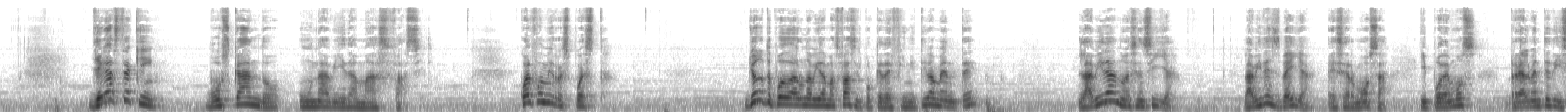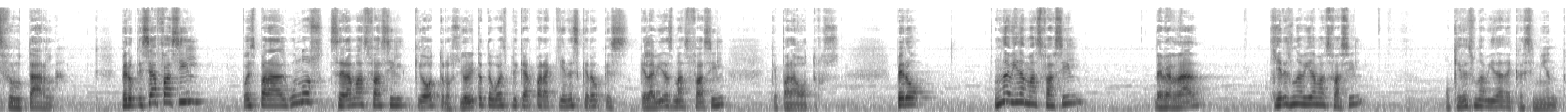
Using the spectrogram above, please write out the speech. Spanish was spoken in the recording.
Llegaste aquí buscando una vida más fácil. ¿Cuál fue mi respuesta? Yo no te puedo dar una vida más fácil porque definitivamente la vida no es sencilla. La vida es bella, es hermosa y podemos realmente disfrutarla. Pero que sea fácil, pues para algunos será más fácil que otros. Y ahorita te voy a explicar para quienes creo que, que la vida es más fácil que para otros. Pero una vida más fácil, de verdad, ¿quieres una vida más fácil? ¿O quieres una vida de crecimiento?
